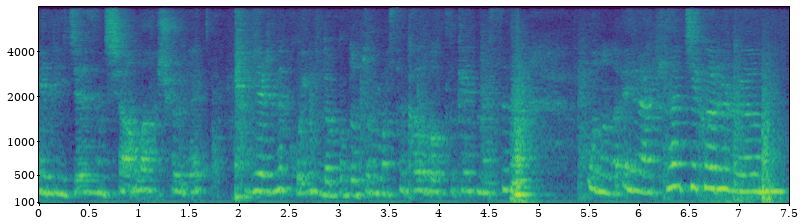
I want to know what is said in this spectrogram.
eleyeceğiz inşallah. Şöyle yerine koyayım da burada durmasın, kalabalıklık etmesin. Ununu elerken çıkarırım.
